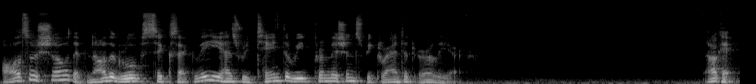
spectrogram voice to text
also show that now the group 6xv has retained the read permissions we granted earlier. Okay,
